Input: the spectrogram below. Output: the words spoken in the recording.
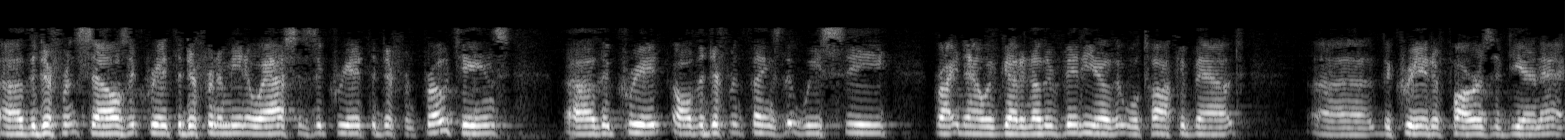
uh, the different cells that create the different amino acids that create the different proteins uh, that create all the different things that we see right now. We've got another video that will talk about uh, the creative powers of DNA.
